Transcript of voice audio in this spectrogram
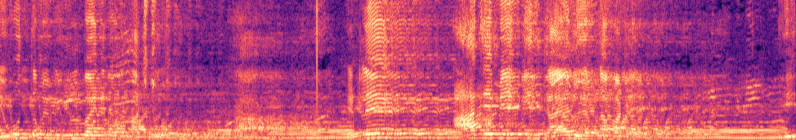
એવું જ તમે વિમલભાઈને પણ સાચવો છો. હા એટલે આ જે મેં ગીત ગાયેલું એમના માટે. એ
